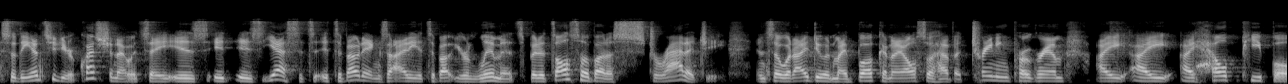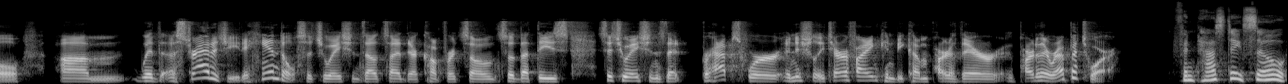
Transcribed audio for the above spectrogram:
so the answer to your question, I would say, is it is yes. It's it's about anxiety. It's about your limits, but it's also about a strategy. And so, what I do in my book, and I also have a training program. I I, I help people um, with a strategy to handle situations outside their comfort zone so that these situations that perhaps were initially terrifying can become part of their part of their repertoire fantastic so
